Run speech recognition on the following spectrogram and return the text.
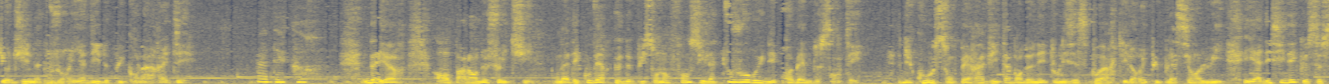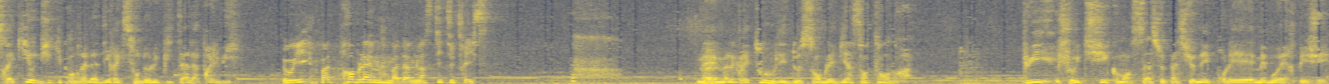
Kyoji n'a toujours rien dit depuis qu'on l'a arrêté. Ah d'accord. D'ailleurs, en parlant de Shoichi, on a découvert que depuis son enfance, il a toujours eu des problèmes de santé. Du coup, son père a vite abandonné tous les espoirs qu'il aurait pu placer en lui et a décidé que ce serait Kyoji qui prendrait la direction de l'hôpital après lui. Oui, pas de problème, madame l'institutrice. Mais malgré tout, les deux semblaient bien s'entendre. Puis, Shoichi commença à se passionner pour les MMORPG.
